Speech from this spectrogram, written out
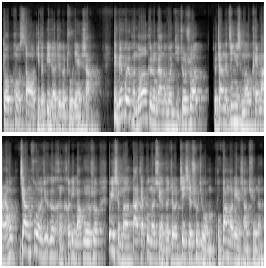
都 post 到比特币的这个主链上。里面会有很多各种各样的问题，就是说，就这样的经济成本 OK 吗？然后这样做这个很合理吗？或者说，为什么大家不能选择就是这些数据我们不放到链上去呢？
